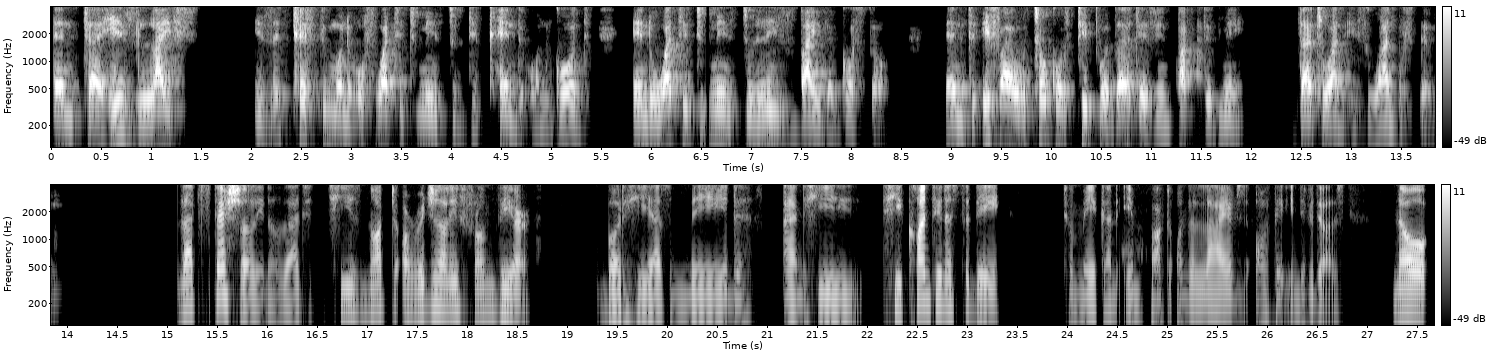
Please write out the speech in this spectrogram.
And uh, his life is a testimony of what it means to depend on God and what it means to live by the gospel. And if I would talk of people that have impacted me, that one is one of them. That's special, you know, that he's not originally from there, but he has made and he he continues today to make an impact on the lives of the individuals. Now,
